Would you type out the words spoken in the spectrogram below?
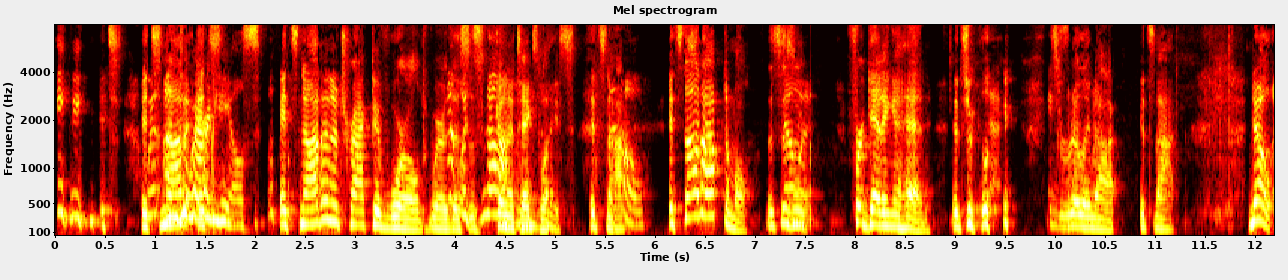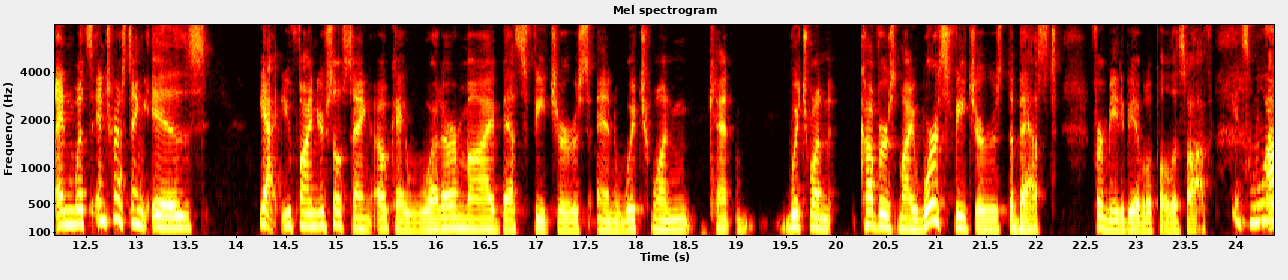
It's it's not it's, it's not an attractive world where No, this is going to take place. It's not. No, It's not optimal. This No, isn't for getting ahead. It's really Exactly. it's really not. It's not. No, and what's interesting is yeah, you find yourself saying, "Okay, what are my best features and which one can which one covers my worst features the best for me to be able to pull this off. It's more the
